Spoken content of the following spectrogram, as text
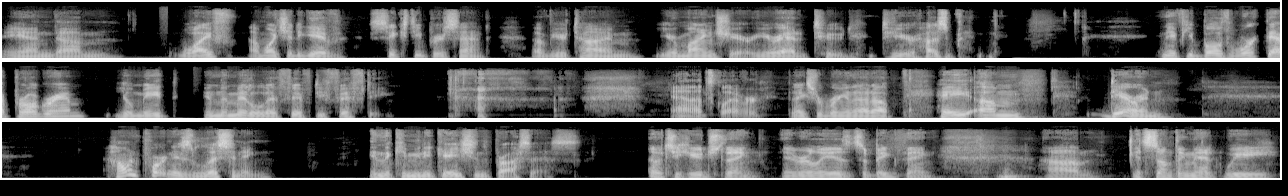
And, um, wife, I want you to give 60% of your time, your mind share, your attitude to your husband. And if you both work that program, you'll meet in the middle at 50 50. Yeah, that's clever. Thanks for bringing that up. Hey, um, Darren, how important is listening in the communications process? Oh, it's a huge thing. It really is. It's a big thing. Um, it's something that we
